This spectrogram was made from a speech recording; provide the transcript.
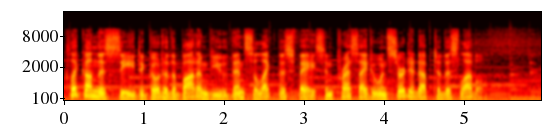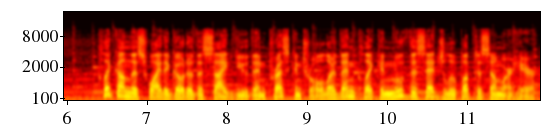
Click on this Z to go to the bottom view then select this face and press I to insert it up to this level. Click on this Y to go to the side view then press Ctrl R then click and move this edge loop up to somewhere here.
